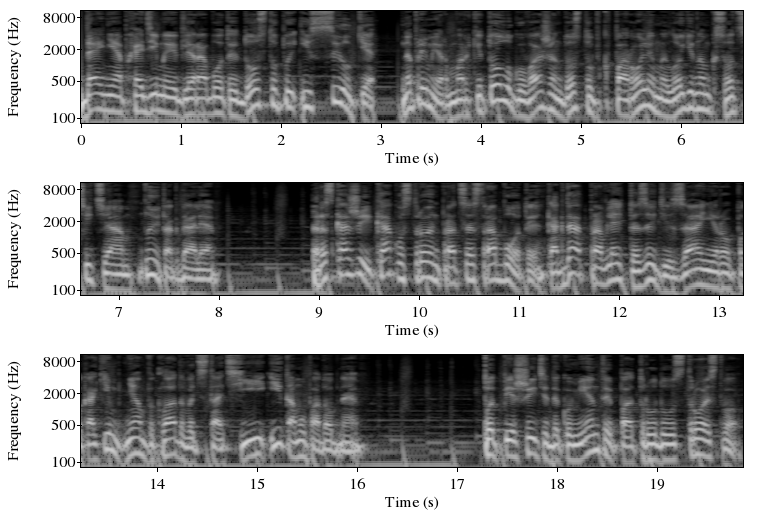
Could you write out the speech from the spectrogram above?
Дай необходимые для работы доступы и ссылки – Например, маркетологу важен доступ к паролям и логинам к соцсетям, ну и так далее. Расскажи, как устроен процесс работы, когда отправлять ТЗ дизайнеру, по каким дням выкладывать статьи и тому подобное. Подпишите документы по трудоустройству.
